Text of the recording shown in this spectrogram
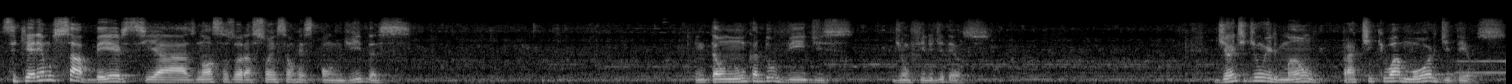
Se queremos saber se as nossas orações são respondidas, então nunca duvides de um filho de Deus. Diante de um irmão, pratique o amor de Deus.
